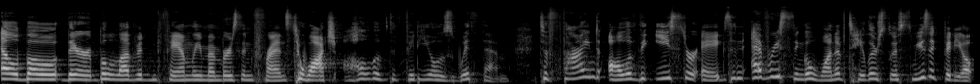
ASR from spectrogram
Elbow, their beloved family members and friends, to watch all of the videos with them, to find all of the Easter eggs in every single one of Taylor Swift's music video.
